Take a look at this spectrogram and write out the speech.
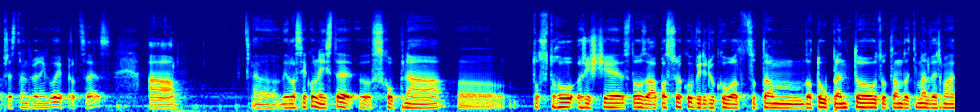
přes ten tréninkový proces a vy vlastně jako nejste schopná to z toho hřiště, z toho zápasu jako vydedukovat, co tam za tou plentou, co tam za těma dveřma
